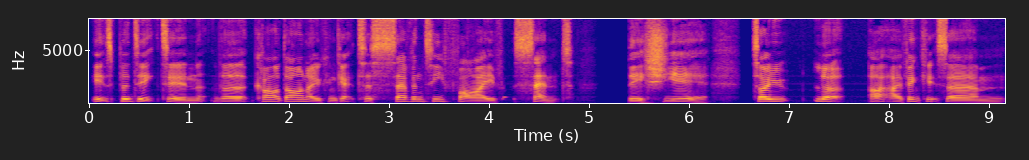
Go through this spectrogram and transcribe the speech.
it's predicting that Cardano can get to 75 cent this year. So look, I, I think it's um,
